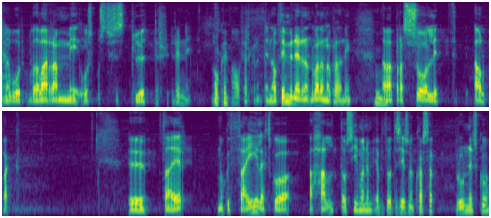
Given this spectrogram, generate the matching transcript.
en það, vor, það var rammi og, og plötur í rauninni Ok, á fjarkanum. En á fimmun er, var það nokkra þannig. Það var bara solid álbakk uh, það er nokkuð þægilegt sko að halda á símanum ég þó að þetta sé svona kvassar brúnir sko.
